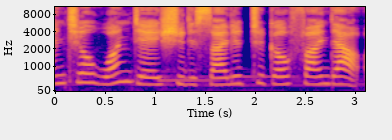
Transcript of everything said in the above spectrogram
Until one day she decided to go find out.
